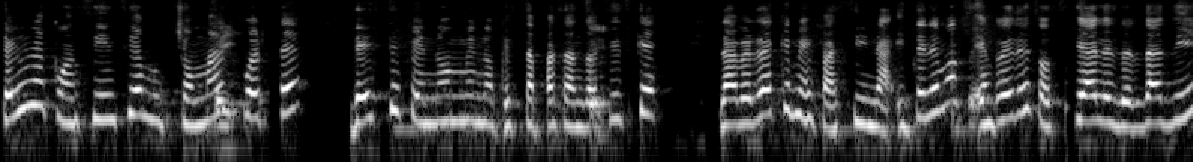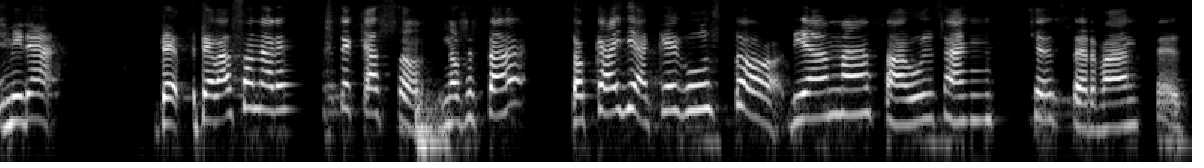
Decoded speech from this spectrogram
tiene una conciencia mucho más Sí. fuerte de este fenómeno que está pasando. Sí. Así es que la verdad que me fascina. Y tenemos en redes sociales, ¿verdad, Di? Mira, te, te va a sonar este caso. Nos está, Tocaya, qué gusto. Diana Saúl Sánchez Cervantes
